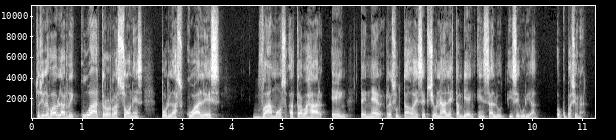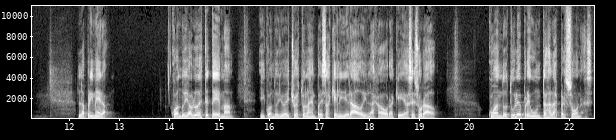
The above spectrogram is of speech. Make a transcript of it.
Entonces yo les voy a hablar de cuatro razones por las cuales vamos a trabajar en tener resultados excepcionales también en salud y seguridad ocupacional. La primera, cuando yo hablo de este tema y cuando yo he hecho esto en las empresas que he liderado y en las ahora que he asesorado, cuando tú le preguntas a las personas,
